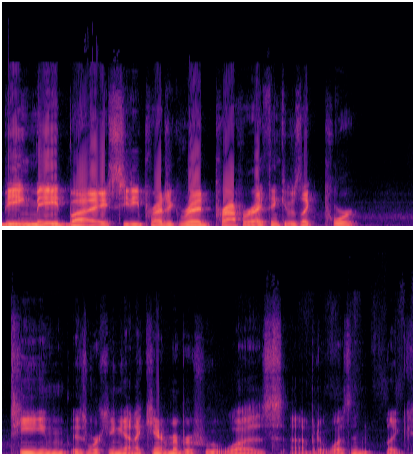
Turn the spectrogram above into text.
being made by CD Projekt Red proper. I think it was like Port Team is working it. And I can't remember who it was, uh, but it wasn't like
